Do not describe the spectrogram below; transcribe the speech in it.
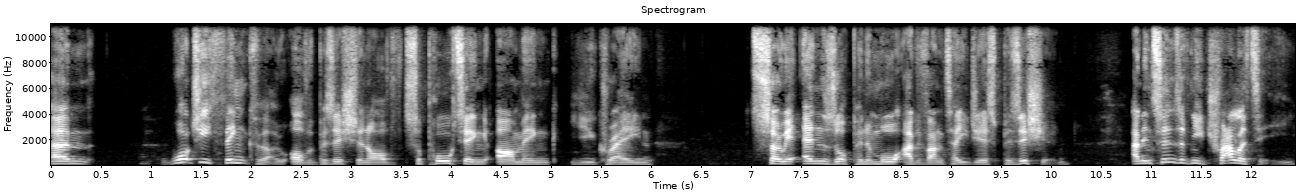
Um, what do you think, though, of a position of supporting arming Ukraine so it ends up in a more advantageous position? And in terms of neutrality,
